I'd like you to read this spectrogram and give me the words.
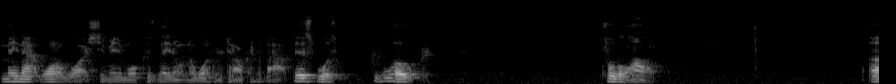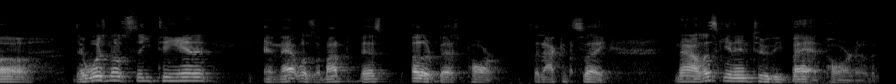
may not want to watch them anymore because they don't know what they're talking about. This was woke, full on. Uh, there was no CT in it, and that was about the best, other best part that I can say. Now let's get into the bad part of it.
